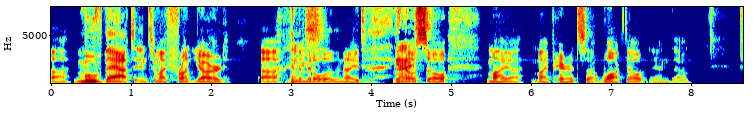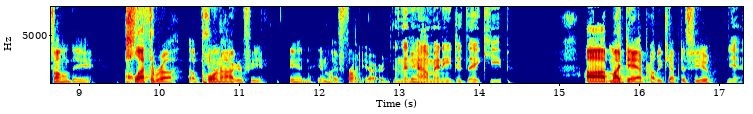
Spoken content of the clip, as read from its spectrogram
uh, move that into my front yard uh, in the middle of the night. You know, so my uh, my parents uh, walked out and uh, found a plethora of pornography in in my front yard. and then Yeah. how many did they keep? Uh, my dad probably kept a few. Yeah.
